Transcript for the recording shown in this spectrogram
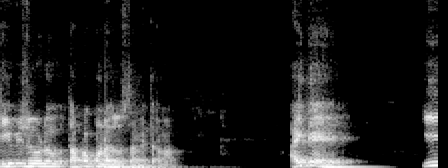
టీవీ చూడు తప్పకుండా చూస్తాం మిత్రమా? అయితే ఈ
